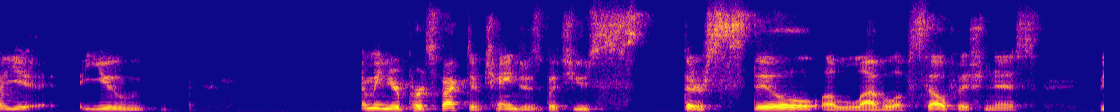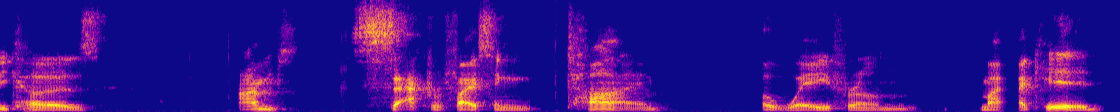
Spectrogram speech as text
you you. I mean, your perspective changes, but you there's still a level of selfishness because I'm sacrificing time away from my kid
